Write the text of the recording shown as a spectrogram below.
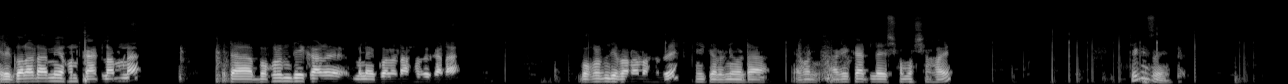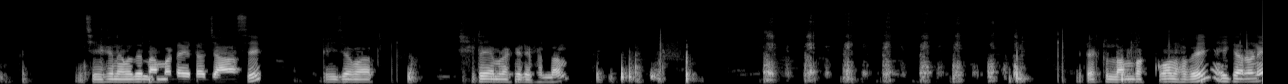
এর গলাটা আমি এখন কাটলাম না। এটা বকরম দিয়ে কাটা মানে গলাটা হবে কাটা। বকরম দিয়ে বানানো হবে, এই কারণে ওটা এখন আগে কাটলে সমস্যা হয়। ঠিক আছে? আচ্ছা এখানে আমাদের নাম্বারটা এটা যা আছে, এই যে আমার, সেটাই আমরা কেটে ফেললাম। এটা একটু লম্বা কম হবে, এই কারণে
